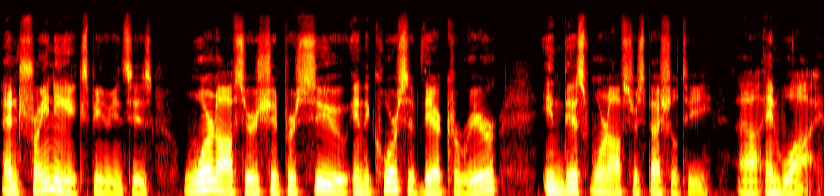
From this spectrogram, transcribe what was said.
and training experiences warrant officers should pursue in the course of their career in this warrant officer specialty uh, and why?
